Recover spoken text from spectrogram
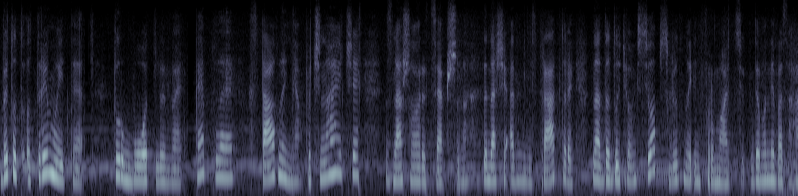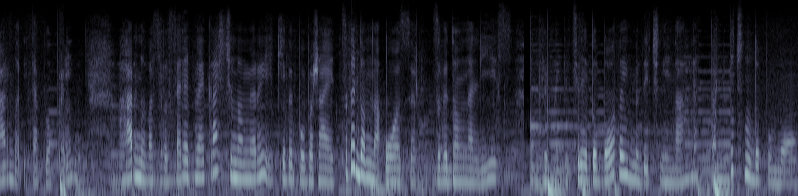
Ви тут отримуєте турботливе, тепле ставлення, починаючи з нашого рецепшена, де наші адміністратори нададуть вам всю абсолютну інформацію, де вони вас гарно і тепло приймуть, гарно вас розселять найкращі номери, які ви побажаєте. З видом на озеро, з видом на ліс, отримайте цілодобовий медичний нагляд та медичну допомогу,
